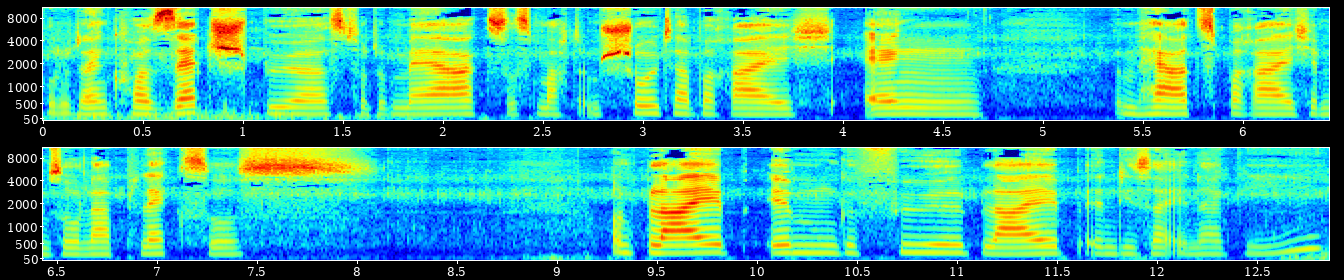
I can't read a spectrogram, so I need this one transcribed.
wo du dein Korsett spürst, wo du merkst, es macht im Schulterbereich eng, im Herzbereich, im Solarplexus. Und bleib im Gefühl, bleib in dieser Energie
